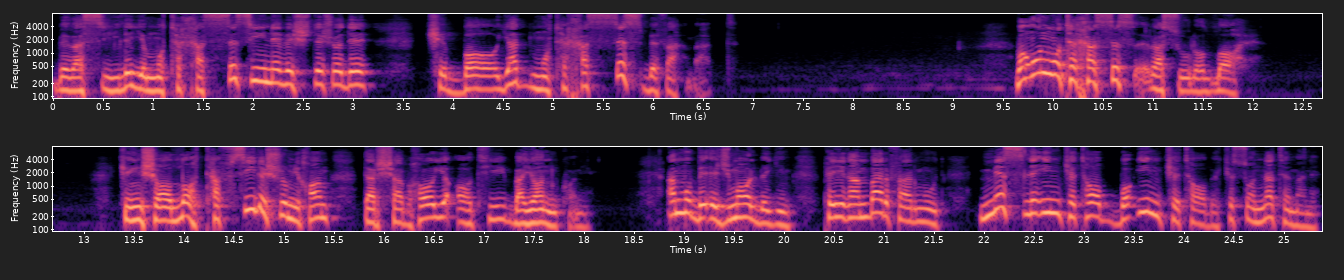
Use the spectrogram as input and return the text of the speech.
به وسیله متخصصی نوشته شده که باید متخصص بفهمد. و اون متخصص رسول الله که انشاءالله تفصیلش رو می‌خوام در شبهای آتی بیان کنیم. اما به اجمال بگیم پیغمبر فرمود مثل این کتاب با این کتابه که سنت منه.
